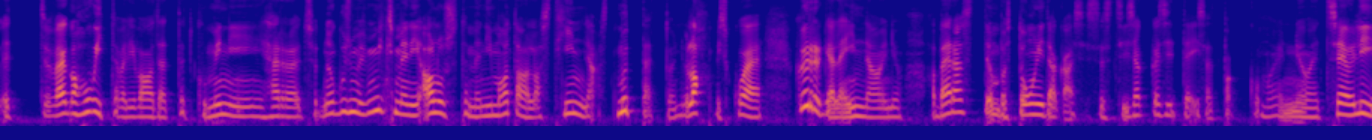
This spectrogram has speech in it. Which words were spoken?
et väga huvitav oli vaadata, et kui mõni härra ütles, et no kus me, miks me nii alustame nii madalast hinnast, mõttetu on ju, lahmis kohe kõrgele hinna, on ju, aga pärast tõmbas tooni tagasi, sest siis hakkasid teised pakkuma, on ju, et see oli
